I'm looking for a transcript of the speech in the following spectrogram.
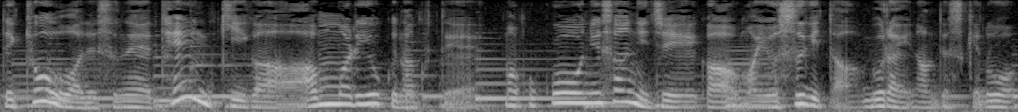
で今日はですね天気があんまり良くなくて、まあ、ここ23日がまあ良すぎたぐらいなんですけど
